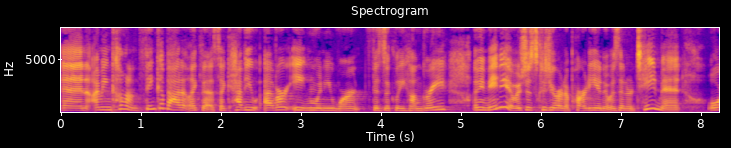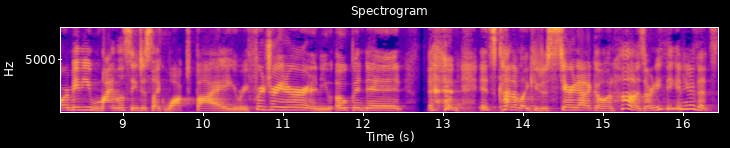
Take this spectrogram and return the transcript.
And I mean, come on, think about it like this. Like, have you ever eaten when you weren't physically hungry? I mean, maybe it was just because you were at a party and it was entertainment, or maybe you mindlessly just like walked by your refrigerator and you opened it and it's kind of like you're just staring at it going huh is there anything in here that's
